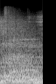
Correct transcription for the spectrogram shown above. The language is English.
Islam.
